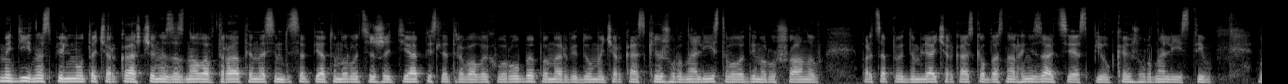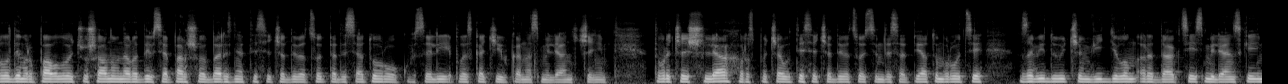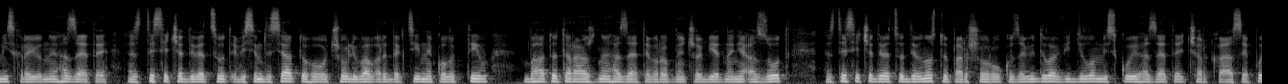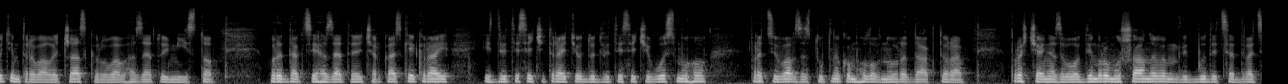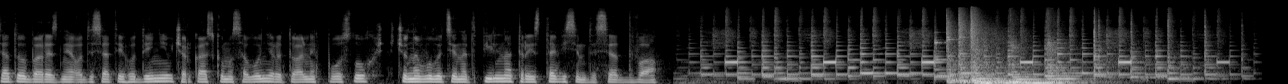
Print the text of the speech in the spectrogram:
Медійна спільнота Черкащини зазнала втрати на 75-му році життя. Після тривалої хвороби помер відомий черкаський журналіст Володимир Ушанов. Про це повідомляє Черкаська обласна організація спілки журналістів. Володимир Павлович Ушанов народився 1 березня 1950 року в селі Плескачівка на Смілянщині. Творчий шлях розпочав у 1975 році завідуючим відділом редакції Смілянської міськрайонної газети. З 1980-го очолював редакційний колектив багатотиражної газети виробничого об'єднання Азот. З 1991 року завідував відділом міської газети Черкаси. Потім тривалий час керував газетою Місто. У редакції газети Черкаський край із 2003 до 2008 працював заступником головного редактора. Прощання з Володимиром Ушановим відбудеться 20 березня о 10 годині в Черкаському салоні ритуальних послуг, що на вулиці Надпільна, 382.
